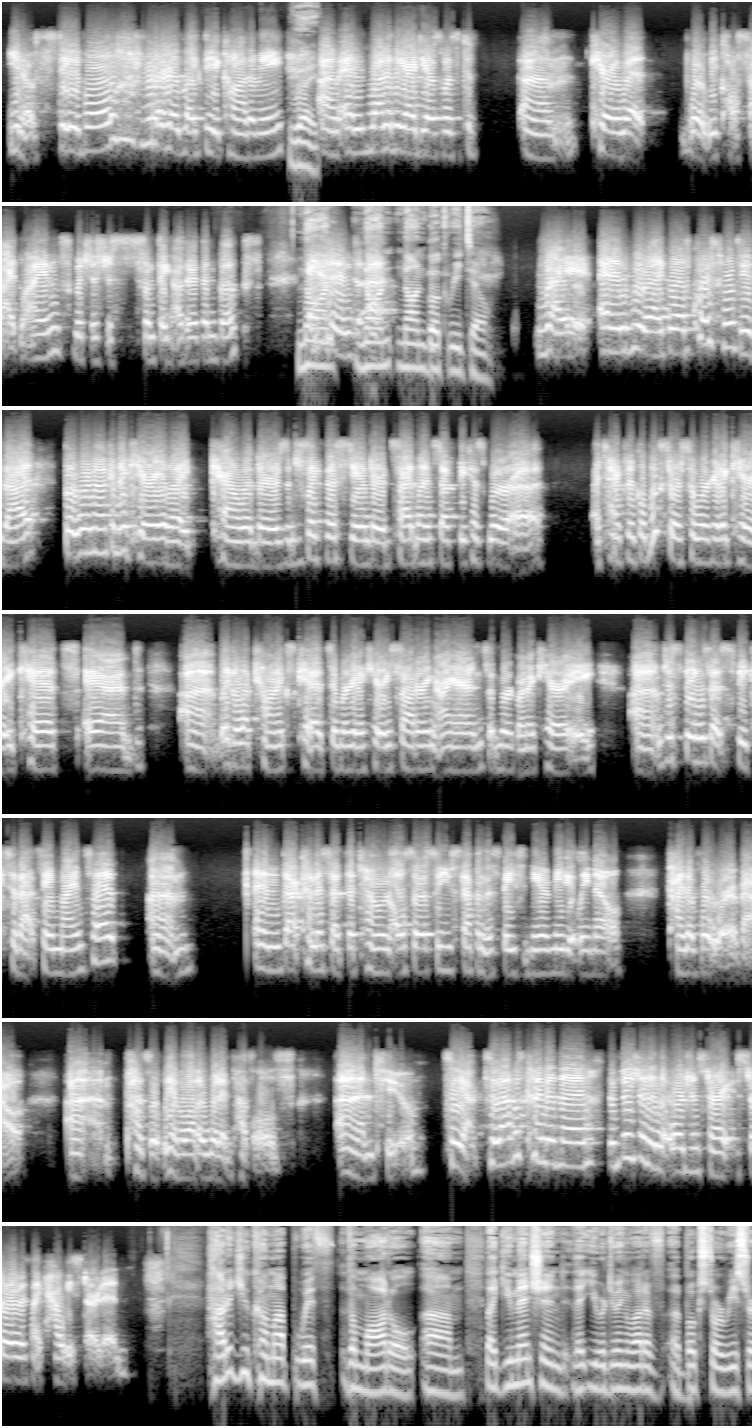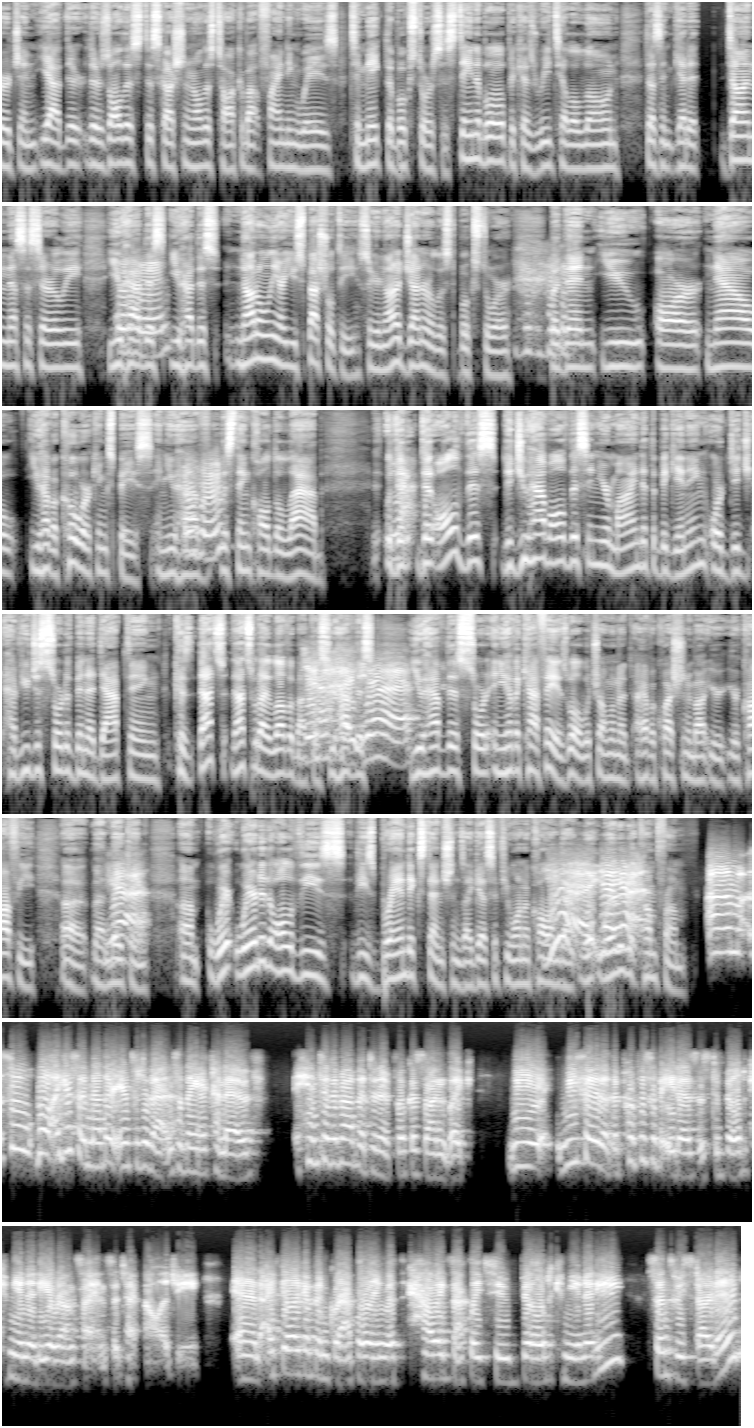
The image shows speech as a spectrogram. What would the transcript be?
you know stable for like the economy right um, and one of the ideas was to um, carry what what we call sidelines which is just something other than books. Non and, non uh, non book retail. Right. And we were like well of course we'll do that but we're not going to carry like calendars and just like the standard sideline stuff because we're a, a technical bookstore. So we're going to carry kits and uh, like electronics kits and we're going to carry soldering irons and we're going to carry um, just things that speak to that same mindset. Um, and that kind of set the tone also. So you step in the space and you immediately know kind of what we're about. Um, puzzle, we have a lot of wooden puzzles um, too. So yeah, so that was kind of the the vision and the origin story story with like how we started. How did you come up with the model? Um, like you mentioned that you were doing a lot of uh, bookstore research, and yeah, there, there's all this discussion and all this talk about finding ways to make the bookstore sustainable because retail alone doesn't get it done necessarily. You mm-hmm. had this. Mm-hmm. You had this. Not only are you specialty, so you're not a generalist bookstore, but then you are now you have a co-working space and you have mm-hmm. this thing called the lab. Yeah. Did, did all of this? Did you have all of this in your mind at the beginning, or did you, have you just sort of been adapting? Because that's that's what I love about yeah, this. You have this. Yeah. You have this sort of, and you have a cafe as well, which I'm gonna. I have a question about your your coffee uh, uh making. Um, where where did all of these these brand extensions, I guess, if you want to call them that, where, where did it come from? Um. So, well, I guess another answer to that, and something I kind of hinted about, but didn't focus on, like we we say that the purpose of Ada's is to build community around science and technology. And I feel like I've been grappling with how exactly to build community since we started.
